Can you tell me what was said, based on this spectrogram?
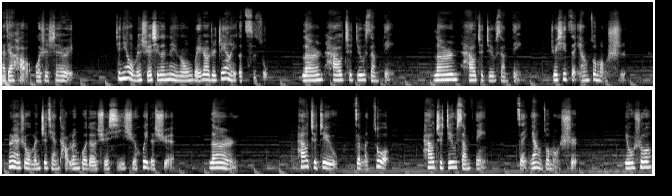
大家好，我是 Sherry。今天我们学习的内容围绕着这样一个词组：learn how to do something。learn how to do something，学习怎样做某事，仍然是我们之前讨论过的学习、学会的学。learn how to do 怎么做，how to do something 怎样做某事。比如说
